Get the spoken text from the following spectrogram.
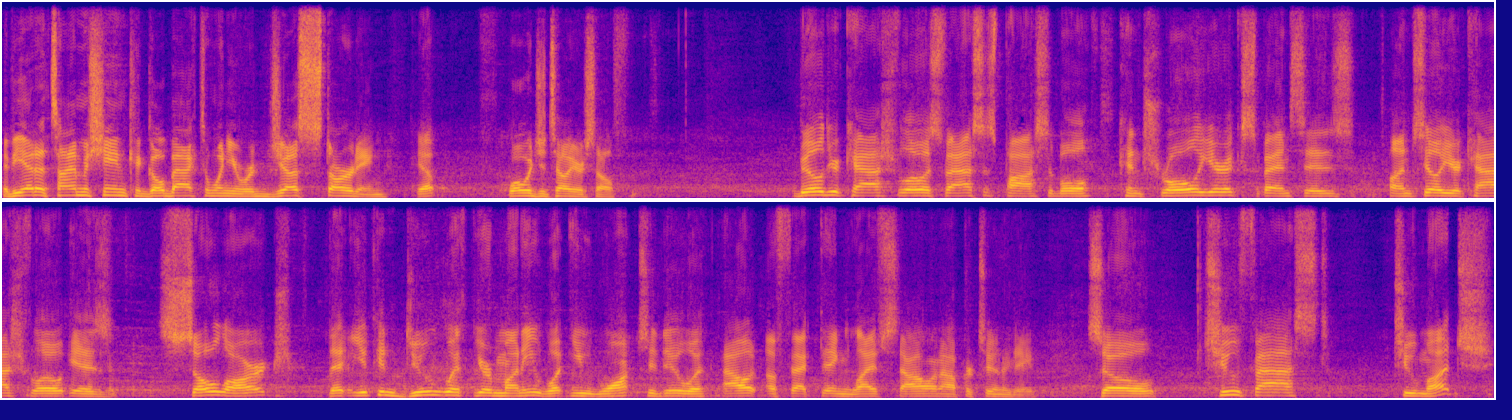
If you had a time machine, could go back to when you were just starting. Yep. What would you tell yourself? Build your cash flow as fast as possible. Control your expenses until your cash flow is so large that you can do with your money what you want to do without affecting lifestyle and opportunity. So, too fast, too much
